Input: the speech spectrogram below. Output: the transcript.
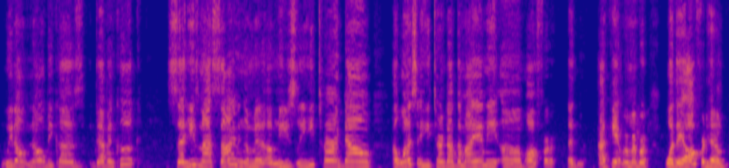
we don't know because Dalvin Cook said he's not signing him immediately. He turned down. I want to say he turned down the Miami um offer. That I can't remember what they offered him,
